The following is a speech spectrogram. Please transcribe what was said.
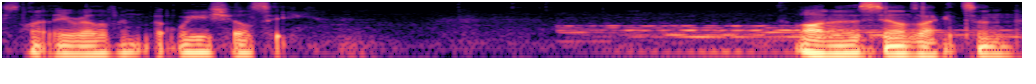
slightly irrelevant, but we shall see. Oh no, this sounds like it's in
